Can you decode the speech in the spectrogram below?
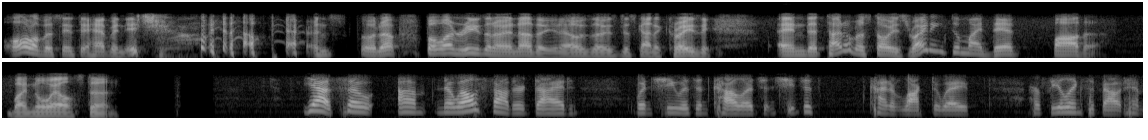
all of us seem to have an issue with our parents for up for one reason or another, you know. So it's just kind of crazy. And the title of the story is "Writing to My Dead Father" by Noelle Sterne. Yeah, so um Noelle's father died when she was in college and she just kind of locked away her feelings about him.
